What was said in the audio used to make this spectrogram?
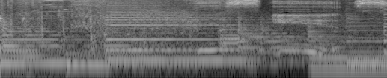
This is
